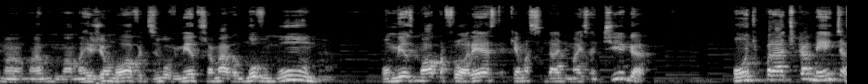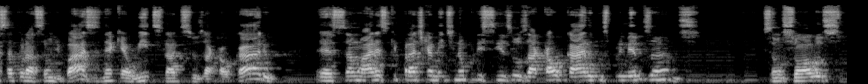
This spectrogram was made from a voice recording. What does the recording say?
uma, uma, uma, região nova de desenvolvimento chamada Novo Mundo, ou mesmo Alta Floresta, que é uma cidade mais antiga, onde praticamente a saturação de bases, né, que é o índice lá de se usar calcário, é, são áreas que praticamente não precisam usar calcário nos primeiros anos. São solos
